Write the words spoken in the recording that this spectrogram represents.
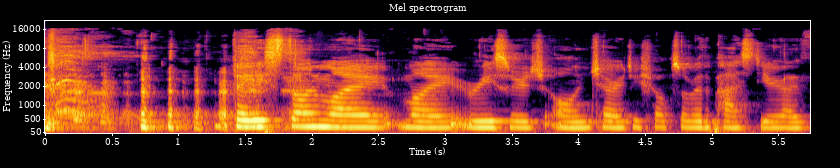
Based on my my research on charity shops over the past year, I've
